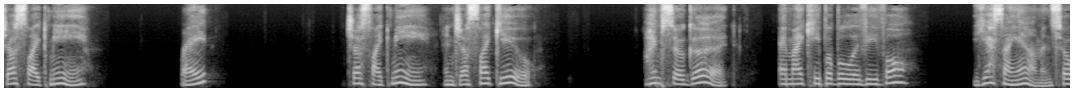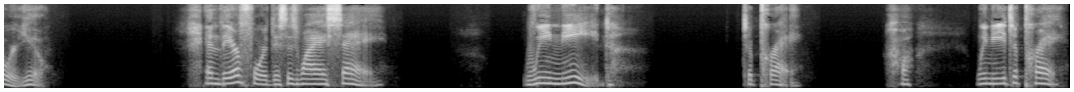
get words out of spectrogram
just like me, right? Just like me and just like you, I'm so good. Am I capable of evil? Yes, I am. And so are you. And therefore, this is why I say we need to pray. Huh. We need to pray.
